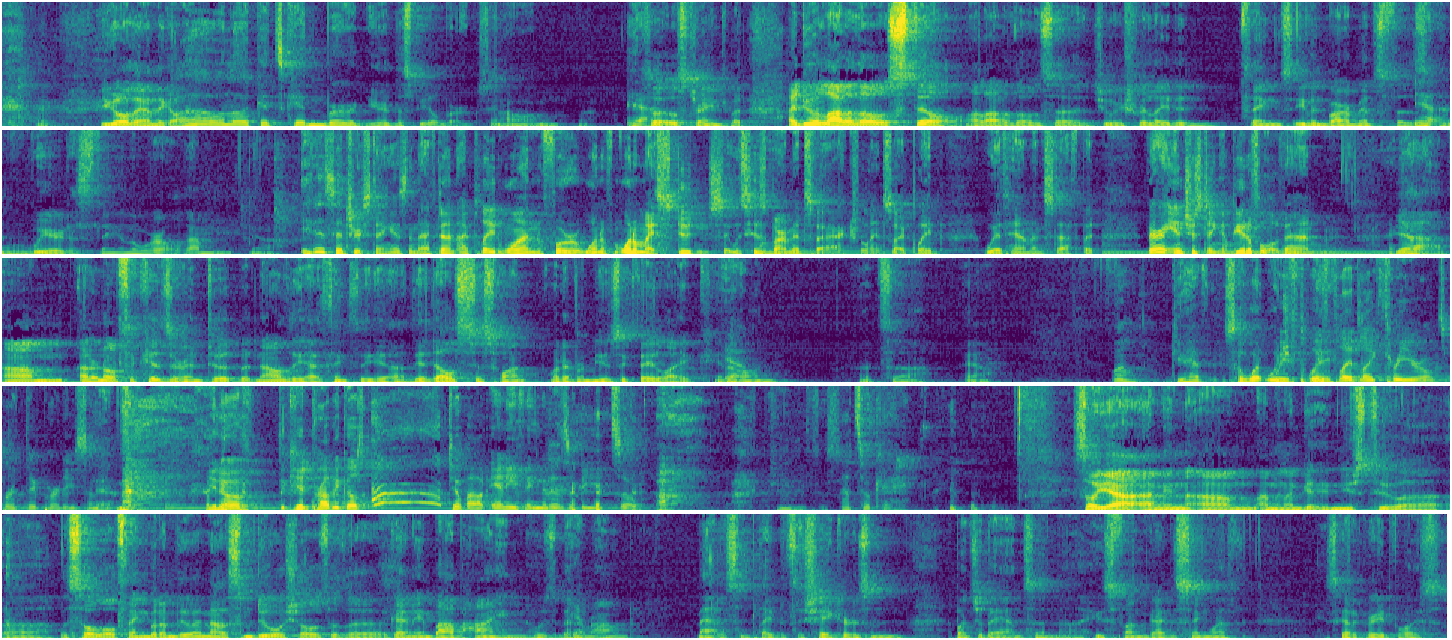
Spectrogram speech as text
you go there and they go, "Oh, look, it's Kiddenberg. You're the Spielbergs," you know. Um, Yeah. So it was strange, but I do a lot of those still. A lot of those uh, Jewish-related things, even bar mitzvahs. Yeah. Weirdest thing in the world. I'm, yeah. It is interesting, isn't it? I've done. I played one for one of one of my students. It was his bar mitzvah actually, and so I played with him and stuff. But very interesting, a beautiful event. actually. Yeah, um, I don't know if the kids are into it, but now the I think the uh, the adults just want whatever music they like, you know. Yeah. And it's uh, yeah. Well, Do you have? So what would we've, you play? we've played like three-year-olds' birthday parties, and Yeah. you know, if the kid probably goes ah to about anything that has a beat, so that's okay. So yeah, I mean, um, I mean, I'm getting used to uh, uh, the solo thing, but I'm doing uh, some duo shows with a, a guy named Bob Hine, who's been Yeah. around. Madison played with the Shakers and a bunch of bands, and uh, he's a fun guy to sing with. He's got a great voice.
